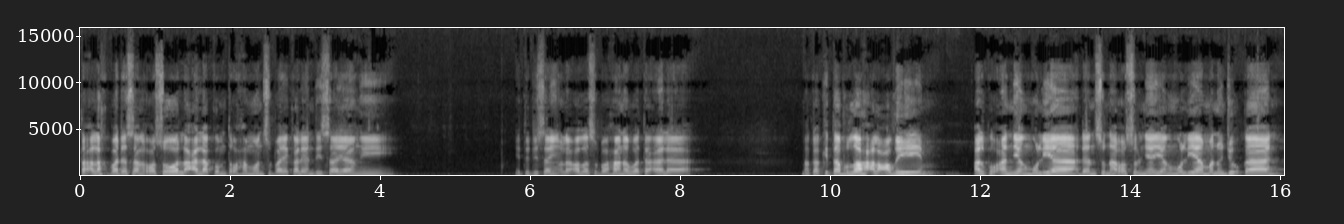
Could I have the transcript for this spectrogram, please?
ta'ala kepada sang Rasul, la'alakum turhamun, supaya kalian disayangi. Itu disayangi oleh Allah Subhanahu wa Ta'ala. Maka kitabullah al-azim, Al-Quran yang mulia dan sunnah Rasulnya yang mulia menunjukkan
